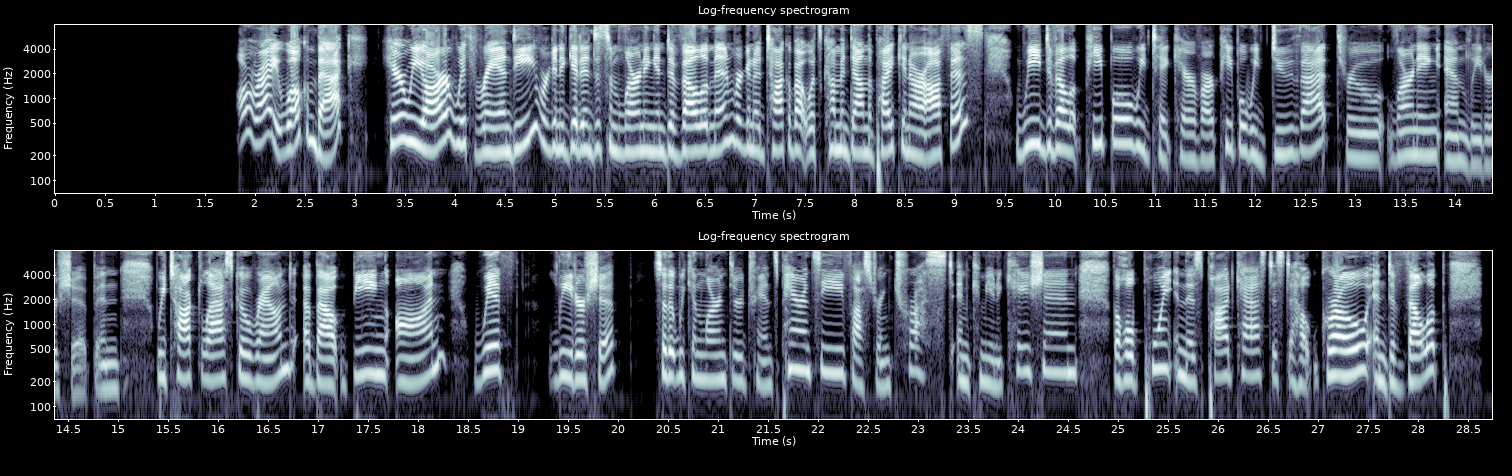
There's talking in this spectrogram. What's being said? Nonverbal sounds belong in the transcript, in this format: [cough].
All right, welcome back. Here we are with Randy. We're going to get into some learning and development. We're going to talk about what's coming down the pike in our office. We develop people, we take care of our people. We do that through learning and leadership. And we talked last go round about being on with leadership so that we can learn through transparency, fostering trust and communication. The whole point in this podcast is to help grow and develop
